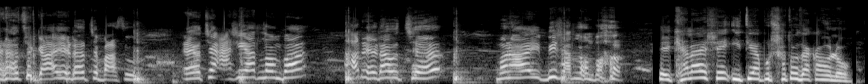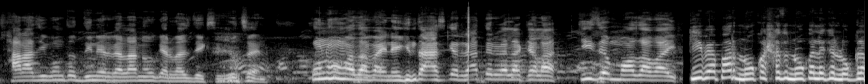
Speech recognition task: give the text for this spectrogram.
এটা হচ্ছে গায়ে এটা হচ্ছে বাসুর। এটা হচ্ছে আশি হাত লম্বা আর এটা হচ্ছে মনে হয় বিশ হাত লম্বা। এই খেলায় এসে ইতিহাপুর সাথেও দেখা হলো। সারা জীবন তো দিনের বেলা নৌকার বাস দেখছি বুঝছেন? কোনো মজা পাই নাই কিন্তু আজকের রাতের বেলা খেলা কি যে মজা পাই। কি ব্যাপার? নৌকার সাথে নৌকা লেগে লোকরা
